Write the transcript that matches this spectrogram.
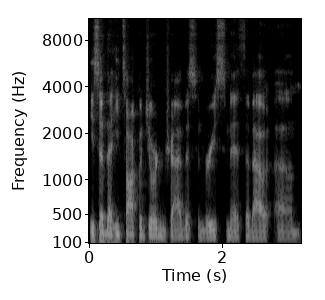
he said that he talked with Jordan Travis and Maurice Smith about um,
